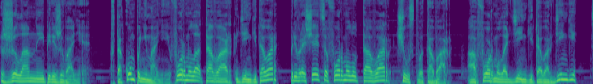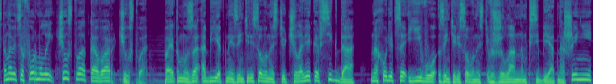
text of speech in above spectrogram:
желанные переживания. В таком понимании формула «товар, деньги, товар» превращается в формулу «товар, чувство, товар», а формула «деньги, товар, деньги» становится формулой «чувство, товар, чувство». Поэтому за объектной заинтересованностью человека всегда находится его заинтересованность в желанном к себе отношении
